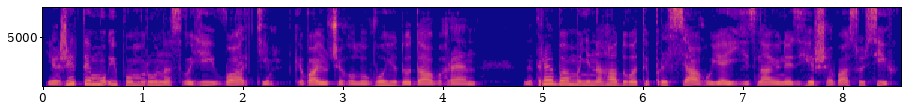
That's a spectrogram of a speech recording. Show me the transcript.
Я житиму і помру на своїй варті, киваючи головою, додав Грен. Не треба мені нагадувати присягу, я її знаю не згірше вас усіх.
